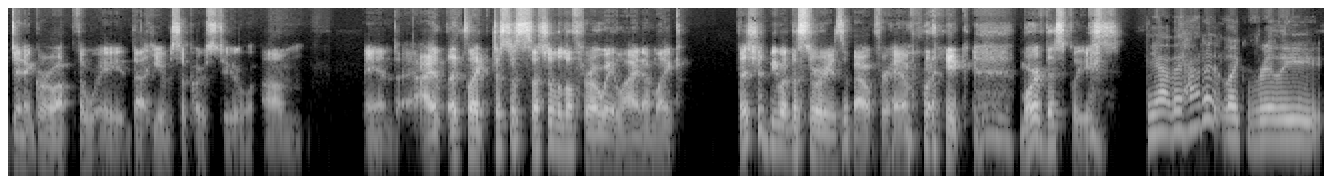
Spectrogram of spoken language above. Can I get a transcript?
didn't grow up the way that he was supposed to. Um, and I, it's like just a, such a little throwaway line. I'm like, this should be what the story is about for him. like, more of this, please. Yeah, they had it like really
